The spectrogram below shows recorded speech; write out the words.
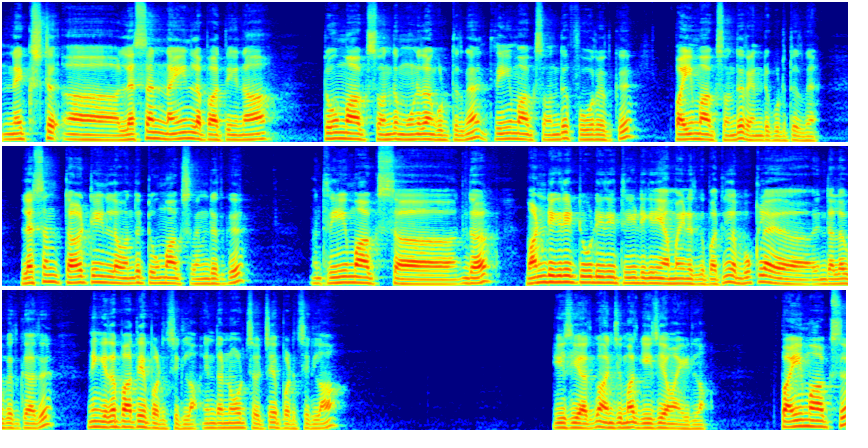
நெக்ஸ்ட்டு லெசன் நைனில் பார்த்தீங்கன்னா டூ மார்க்ஸ் வந்து மூணு தான் கொடுத்துருக்கேன். த்ரீ மார்க்ஸ் வந்து ஃபோர் இருக்குது ஃபைவ் மார்க்ஸ் வந்து ரெண்டு கொடுத்துருக்கேன். லெசன் தேர்ட்டீனில் வந்து டூ மார்க்ஸ் ரெண்டு இருக்குது த்ரீ மார்க்ஸ் இந்த one degree two degree three degree amine இருக்குது பார்த்தீங்களா புக்கில் இந்த அளவுக்கு இருக்காது. நீங்கள் இதை பார்த்தே படிச்சுக்கலாம். இந்த நோட்ஸ் வச்சே படிச்சுக்கலாம். ஈஸியாக இருக்கும். அஞ்சு மார்க் ஈஸியாக வாங்கிடலாம் ஃபைவ் மார்க்ஸு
